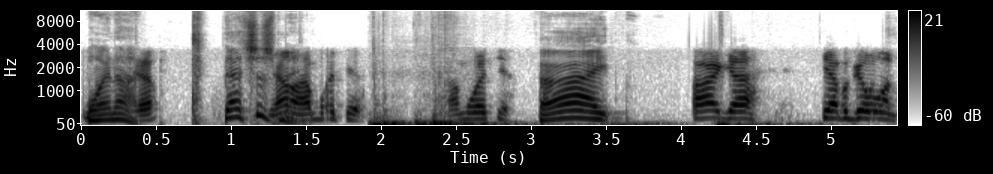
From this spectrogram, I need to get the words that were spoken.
Why not? Yep. That's just No, me. I'm with you. I'm with you. All right. All right, guys. You have a good one.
